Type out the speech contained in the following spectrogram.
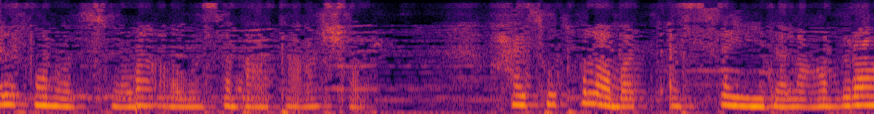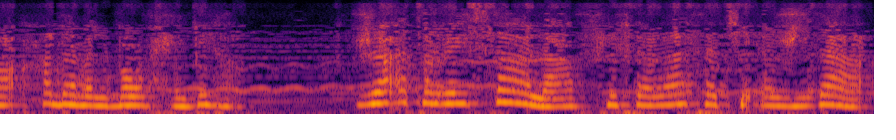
1917 حيث طلبت السيدة العذراء عدم البوح بها. جاءت الرسالة في ثلاثة أجزاء.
